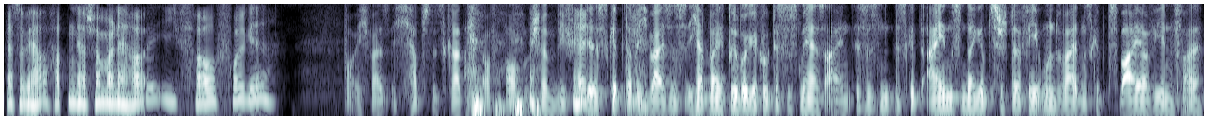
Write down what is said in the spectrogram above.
also wir hatten ja schon mal eine HIV-Folge boah, ich weiß, ich habe es jetzt gerade nicht auf, auf dem Schirm, wie viele es gibt, aber ich weiß es, ich habe mal drüber geguckt, es ist mehr als ein. Es, ist, es gibt eins und dann gibt es Steffi und weiter, es gibt zwei auf jeden Fall.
